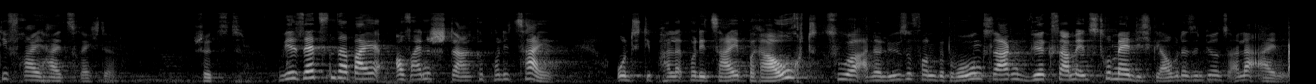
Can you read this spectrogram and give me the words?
die Freiheitsrechte schützt. Wir setzen dabei auf eine starke Polizei. Und die Polizei braucht zur Analyse von Bedrohungslagen wirksame Instrumente. Ich glaube, da sind wir uns alle einig.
